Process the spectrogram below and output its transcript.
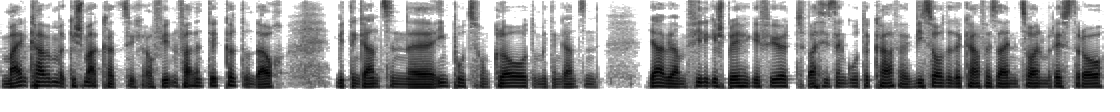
Mein Kaffeegeschmack hat sich auf jeden Fall entwickelt und auch mit den ganzen äh, Inputs von Claude und mit den ganzen, ja, wir haben viele Gespräche geführt. Was ist ein guter Kaffee? Wie sollte der Kaffee sein in so einem Restaurant?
